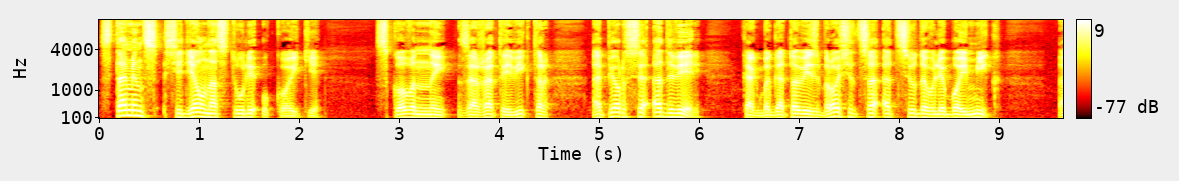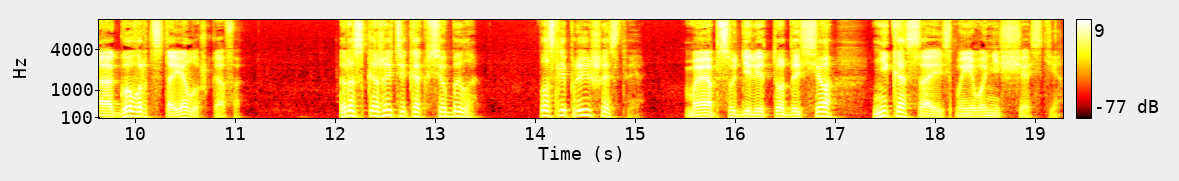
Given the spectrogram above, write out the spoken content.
Стаменс сидел на стуле у койки. Скованный, зажатый Виктор оперся о дверь, как бы готовясь броситься отсюда в любой миг, а Говард стоял у шкафа. «Расскажите, как все было после происшествия». Мы обсудили то да сё, не касаясь моего несчастья.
